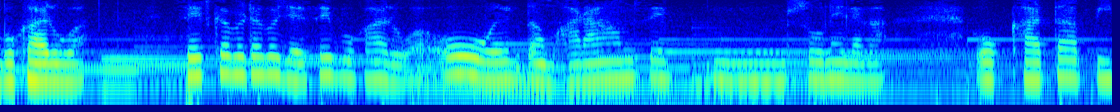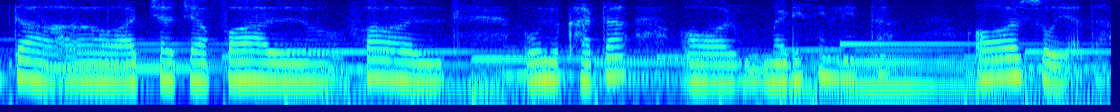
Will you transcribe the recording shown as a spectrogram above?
बुखार हुआ। सेठ का बेटा को जैसे ही बुखार हुआ, ओ, एकदम आराम से सोने लगा। वो खाता, पीता अच्छा अच्छा फल फल, उल खाता और मेडिसिन लेता और सो जाता।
